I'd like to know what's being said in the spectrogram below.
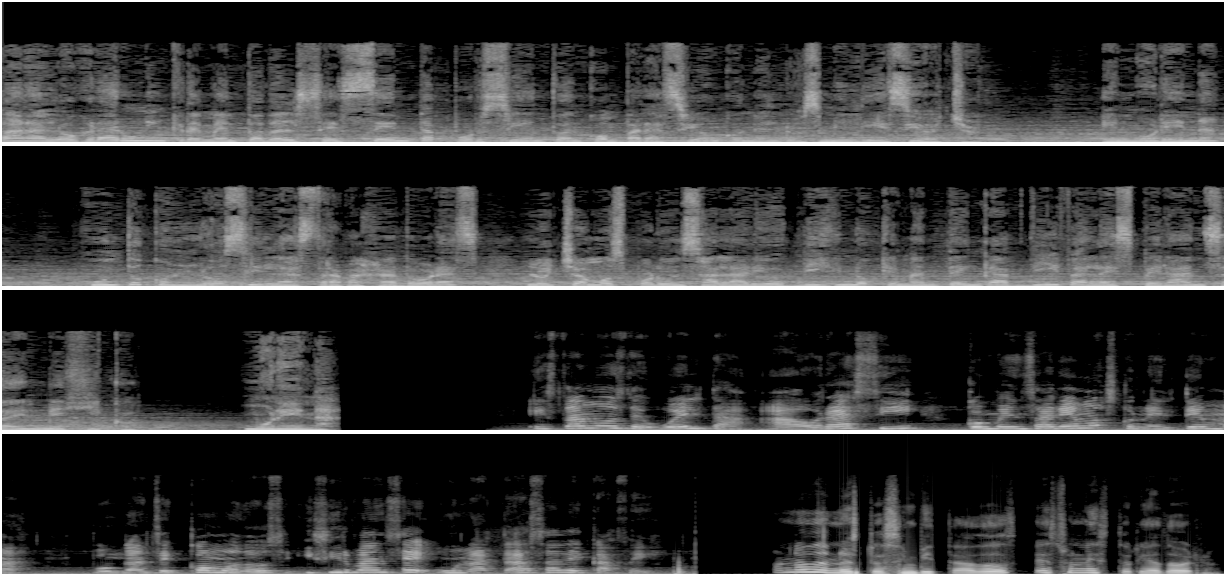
para lograr un incremento del 60% en comparación con el 2018. En Morena, junto con los y las trabajadoras, luchamos por un salario digno que mantenga viva la esperanza en México. Morena. Estamos de vuelta, ahora sí, comenzaremos con el tema. Pónganse cómodos y sírvanse una taza de café. Uno de nuestros invitados es un historiador.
